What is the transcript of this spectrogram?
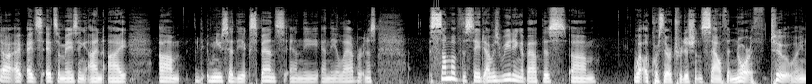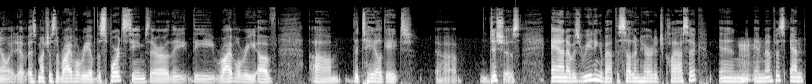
Uh, it's it's amazing, and I. Um, when you said the expense and the and the elaborateness, some of the stage I was reading about this um, well, of course, there are traditions south and north too. You know, as much as the rivalry of the sports teams, there are the the rivalry of um, the tailgate. Uh, dishes and I was reading about the Southern Heritage Classic in mm-hmm. in Memphis and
